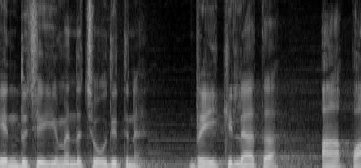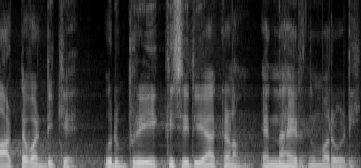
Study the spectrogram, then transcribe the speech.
എന്തു ചെയ്യുമെന്ന ചോദ്യത്തിന് ബ്രേക്കില്ലാത്ത ആ പാട്ടവണ്ടിക്ക് ഒരു ബ്രേക്ക് ശരിയാക്കണം എന്നായിരുന്നു മറുപടി.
